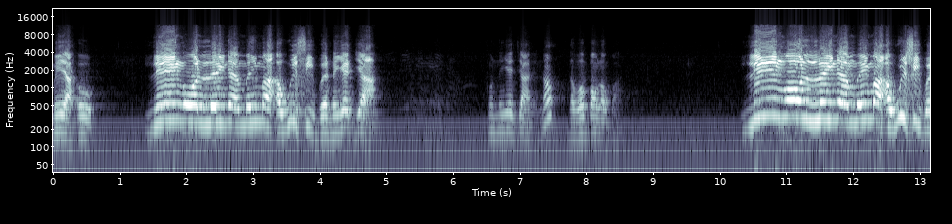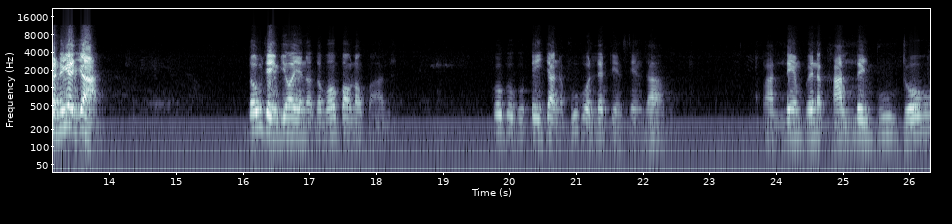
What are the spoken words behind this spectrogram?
မေးရဟုတ်လင်းကိုလိန်တဲ့မိမအဝိစီဘယ်နှစ်ရက်ကြခုနှစ်ရက်ကြာတယ်နော်သဘောပေါက်တော့ပါလင်းကိုလိန်တဲ့မိမအဝိစီပဲနှစ်ရက်ကြာသုံးချိန်ပြောရင်တော့သဘောပေါက်တော့ပါပြီကိုကိုကိုအိမ်ကြနဖူးပေါ်လက်တင်စဉ်းစား ငါလင်းပဲနှခါလိန်ဘူးတော့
